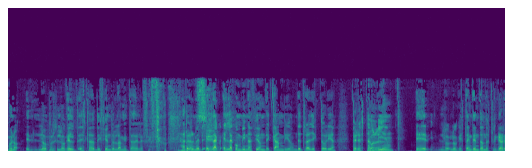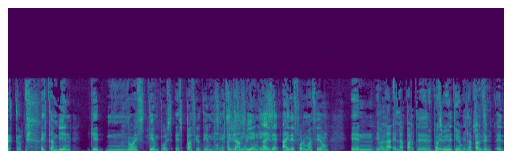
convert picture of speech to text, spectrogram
Bueno, eh, lo, lo que él está diciendo es la mitad del efecto. Claro, Realmente sí. es, la, es la combinación de cambio de trayectoria, pero es Con el- también, eh, lo, lo que está intentando explicar Héctor, es también que no es tiempo, es espacio-tiempo. Es Es, que también hay, de- hay deformación en, en Claro. la, en la parte, En espacio de- y en de- tiempo, en la parte sí. eh,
